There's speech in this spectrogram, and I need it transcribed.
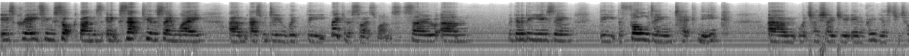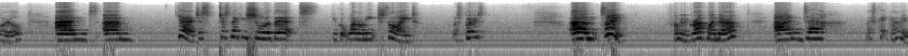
is creating sock buns in exactly the same way um, as we do with the regular size ones. So um, we're going to be using the, the folding technique, um, which I showed you in a previous tutorial. And um, yeah, just, just making sure that you've got one on each side, I suppose. Um, so, I'm going to grab my mirror and uh, let's get going.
